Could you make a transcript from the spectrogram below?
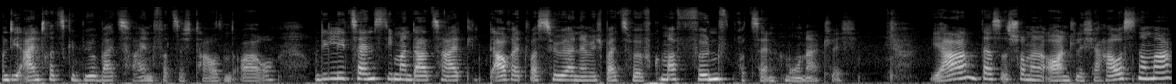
und die Eintrittsgebühr bei 42.000 Euro. Und die Lizenz, die man da zahlt, liegt auch etwas höher, nämlich bei 12,5 Prozent monatlich. Ja, das ist schon mal eine ordentliche Hausnummer.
